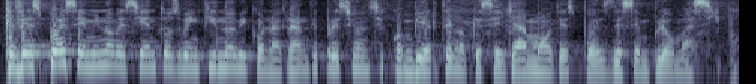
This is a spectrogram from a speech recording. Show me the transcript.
que después en 1929 y con la Gran Depresión se convierte en lo que se llamó después desempleo masivo.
